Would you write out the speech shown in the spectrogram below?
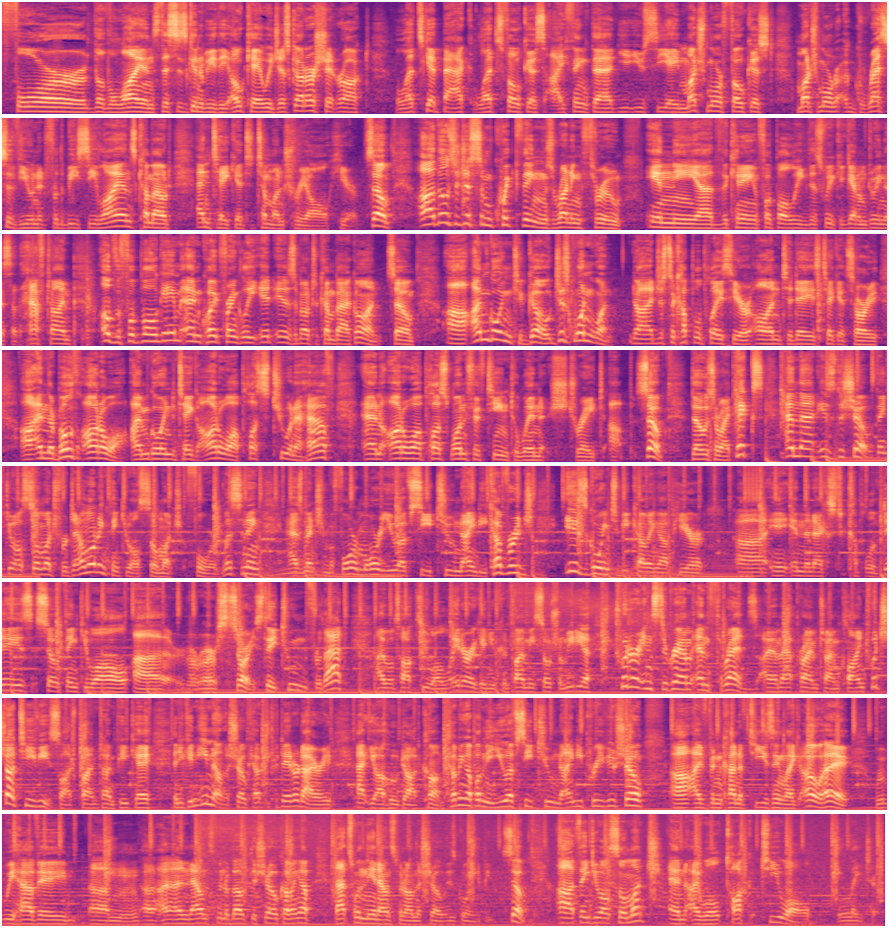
for the, the Lions, this is going to be the okay, we just got our shit rocked. Let's get back. Let's focus. I think that you, you see a much more focused, much more aggressive unit for the BC Lions come out and take it to Montreal here. So uh, those are just some quick things running through in the uh, the Canadian Football League this week. Again, I'm doing this at halftime of the football game, and quite frankly, it is about to come back on. So uh, I'm going to go just one one, uh, just a couple of plays here on today's ticket. Sorry, uh, and they're both Ottawa. I'm going to take Ottawa plus two and a half. And Ottawa plus 115 to win straight up. So those are my picks, and that is the show. Thank you all so much for downloading. Thank you all so much for listening. As mentioned before, more UFC 290 coverage is going to be coming up here uh, in, in, the next couple of days. So thank you all, uh, or, or, sorry, stay tuned for that. I will talk to you all later. Again, you can find me social media, Twitter, Instagram, and Threads. I am at Primetime Klein, twitch.tv slash primetimepk, and you can email the show, Couch Potato Diary, at yahoo.com. Coming up on the UFC 290 preview show, uh, I've been kind of teasing like, oh, hey, we, we have a, um, an announcement about the show coming up. That's when the announcement on the show is going to be. So, uh, thank you all so much, and I will talk to you all later.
